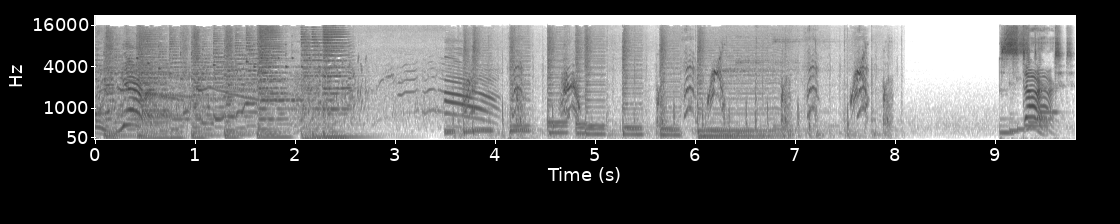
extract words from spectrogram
Oh, yeah. Start!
